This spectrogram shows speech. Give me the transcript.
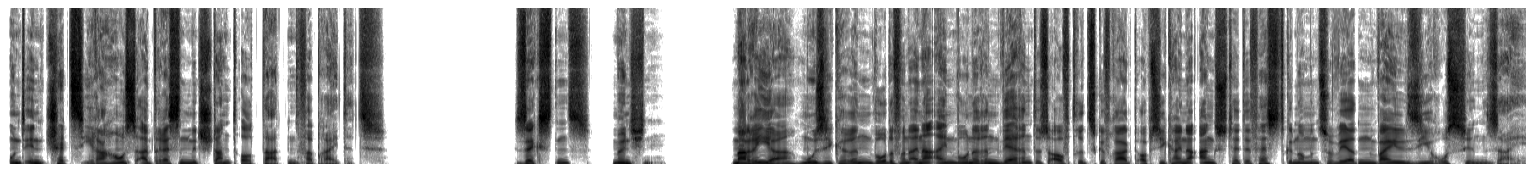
und in Chats ihre Hausadressen mit Standortdaten verbreitet. Sechstens. München. Maria, Musikerin, wurde von einer Einwohnerin während des Auftritts gefragt, ob sie keine Angst hätte, festgenommen zu werden, weil sie Russin sei.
